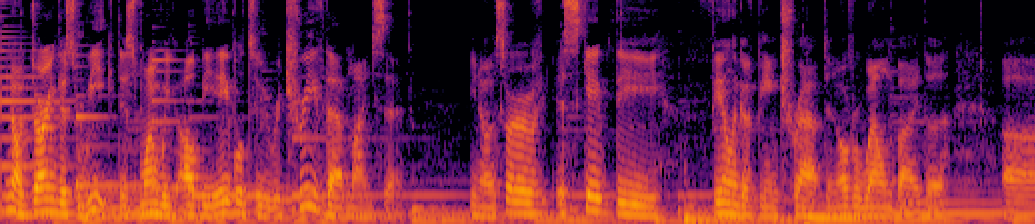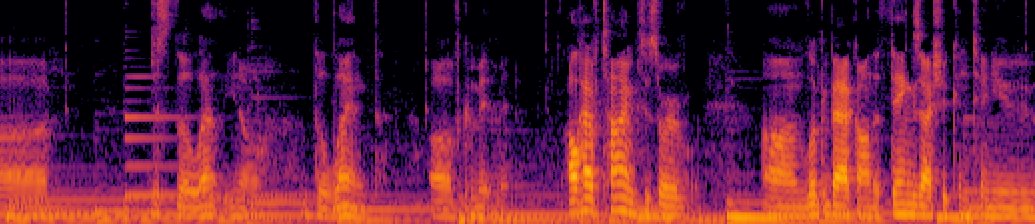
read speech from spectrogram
you know, during this week, this one week, I'll be able to retrieve that mindset. You know, sort of escape the feeling of being trapped and overwhelmed by the uh, just the length, you know, the length of commitment. I'll have time to sort of um, look back on the things I should continue,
